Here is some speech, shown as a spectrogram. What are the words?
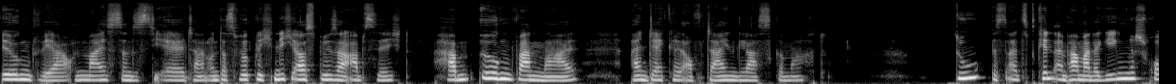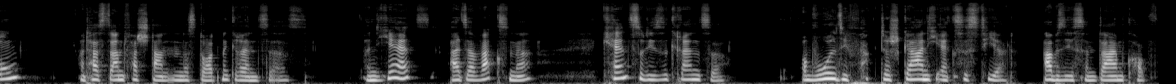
Irgendwer und meist sind es die Eltern und das wirklich nicht aus böser Absicht, haben irgendwann mal ein Deckel auf dein Glas gemacht. Du bist als Kind ein paar Mal dagegen gesprungen und hast dann verstanden, dass dort eine Grenze ist. Und jetzt, als Erwachsene, kennst du diese Grenze, obwohl sie faktisch gar nicht existiert, aber sie ist in deinem Kopf.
